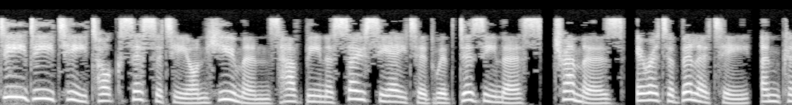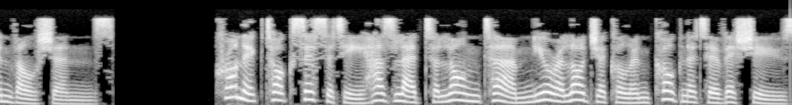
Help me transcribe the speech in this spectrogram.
DDT toxicity on humans have been associated with dizziness, tremors, irritability, and convulsions. Chronic toxicity has led to long-term neurological and cognitive issues.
